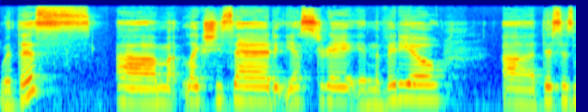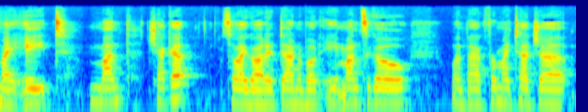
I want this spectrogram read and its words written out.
with this. Um, like she said yesterday in the video, uh, this is my eight month checkup. So I got it done about eight months ago, went back for my touch up,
